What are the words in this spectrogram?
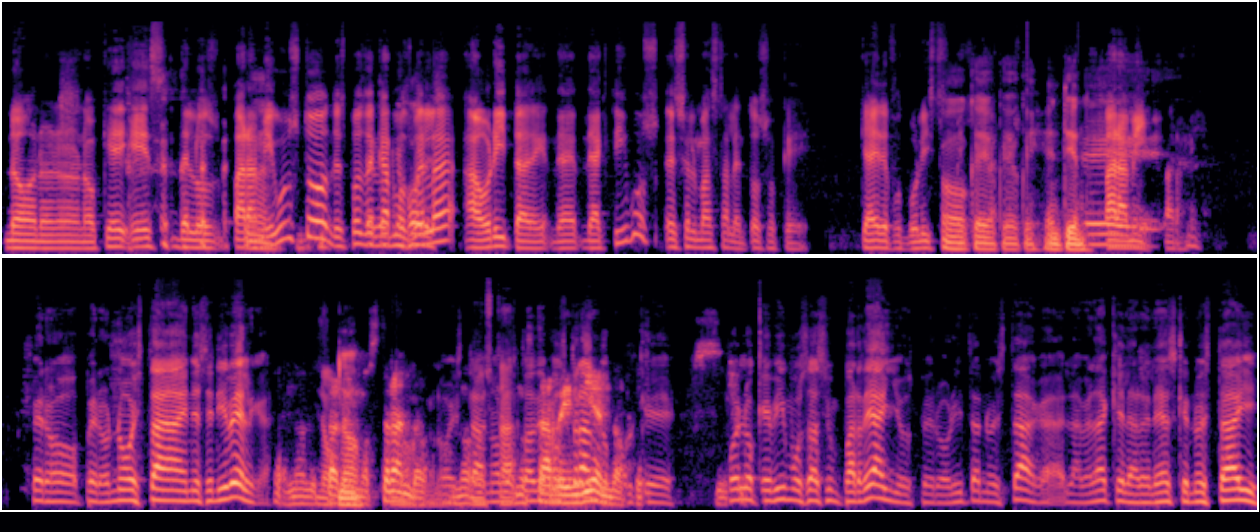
No, no, no, no, que es de los, para mi ah. gusto, después de, Carlos Vela, ahorita de, activos, es el más talentoso que, hay de futbolista. ok, ok, ok, entiendo. para mí, para mí pero, pero no está en ese nivel. No lo está demostrando. No, está, demostrando porque fue lo que vimos hace un par de años, pero ahorita no está. La verdad que la realidad es que no está y,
